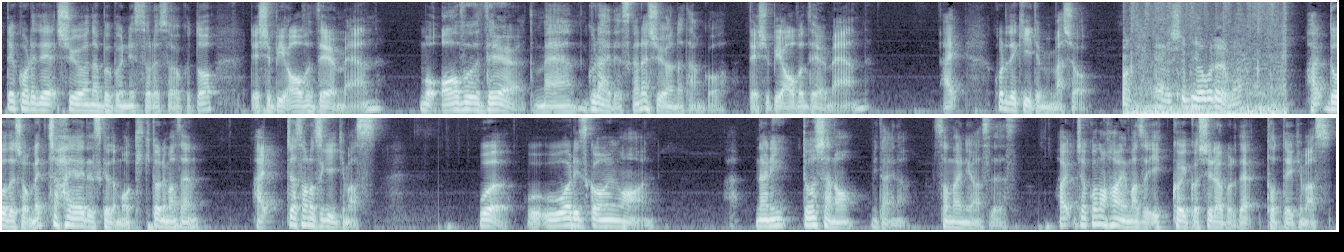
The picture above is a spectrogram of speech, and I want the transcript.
はい。で、これで主要な部分にストレスを置くと、They should be over there, man. もう over there, man ぐらいですかね、主要な単語。They should be over there, man. はい。これで聞いてみましょう。yeah, they should be over there, man. はい。どうでしょう？めっちゃ早いですけども、聞き取れません？はい。じゃあその次いきます。What? What is going on? 何？どうしたの？みたいな。そんなニュアンスです。はい。じゃあこの範囲まず一個一個シラブルで取っていきます。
